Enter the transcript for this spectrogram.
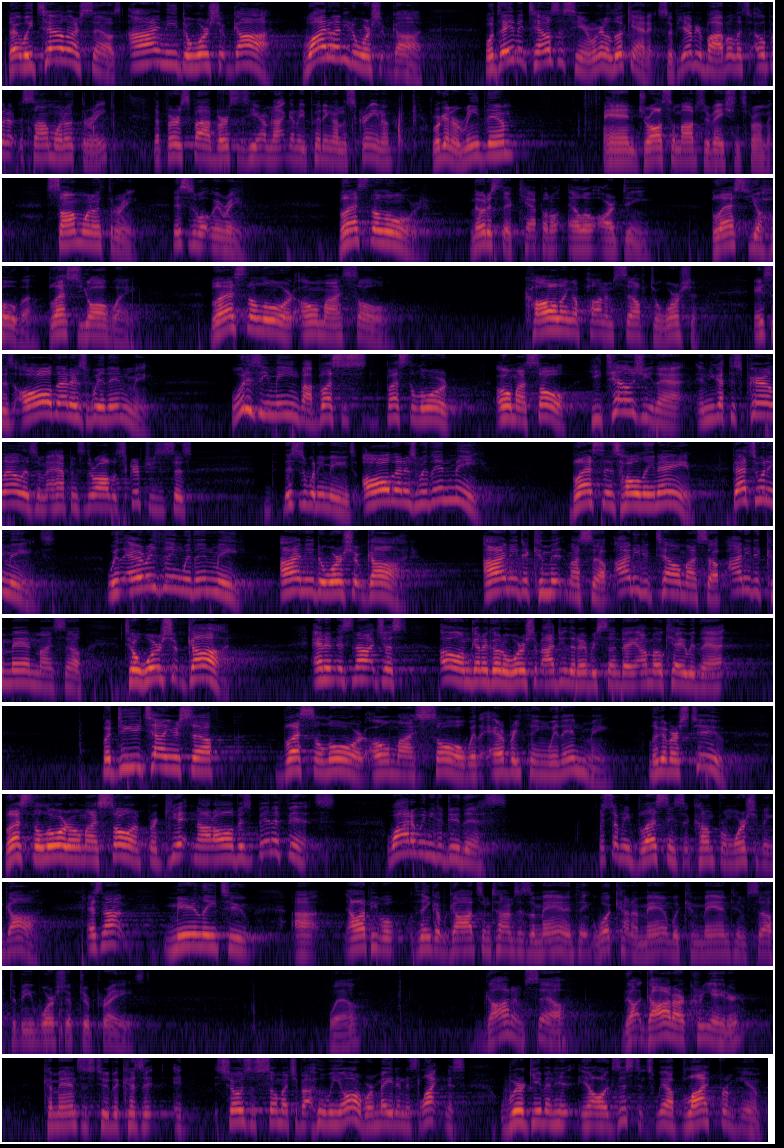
That we tell ourselves, I need to worship God. Why do I need to worship God? Well, David tells us here, and we're going to look at it. So if you have your Bible, let's open up to Psalm 103. The first five verses here, I'm not going to be putting on the screen. We're going to read them and draw some observations from it. Psalm 103. This is what we read Bless the Lord. Notice their capital L O R D. Bless Jehovah. Bless Yahweh. Bless the Lord, O my soul. Calling upon himself to worship. He says, All that is within me. What does he mean by bless, bless the Lord, O my soul? He tells you that, and you got this parallelism that happens through all the scriptures. He says, This is what he means. All that is within me. Bless his holy name. That's what he means. With everything within me, I need to worship God. I need to commit myself. I need to tell myself. I need to command myself to worship God. And it's not just, oh, I'm going to go to worship. I do that every Sunday. I'm okay with that. But do you tell yourself, bless the Lord, O my soul, with everything within me? Look at verse 2. Bless the Lord, O my soul, and forget not all of his benefits. Why do we need to do this? There's so many blessings that come from worshiping God. It's not merely to, uh, a lot of people think of God sometimes as a man and think, what kind of man would command himself to be worshiped or praised? Well, God Himself, God our Creator, commands us to because it, it shows us so much about who we are. We're made in His likeness, we're given his, all existence, we have life from Him.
